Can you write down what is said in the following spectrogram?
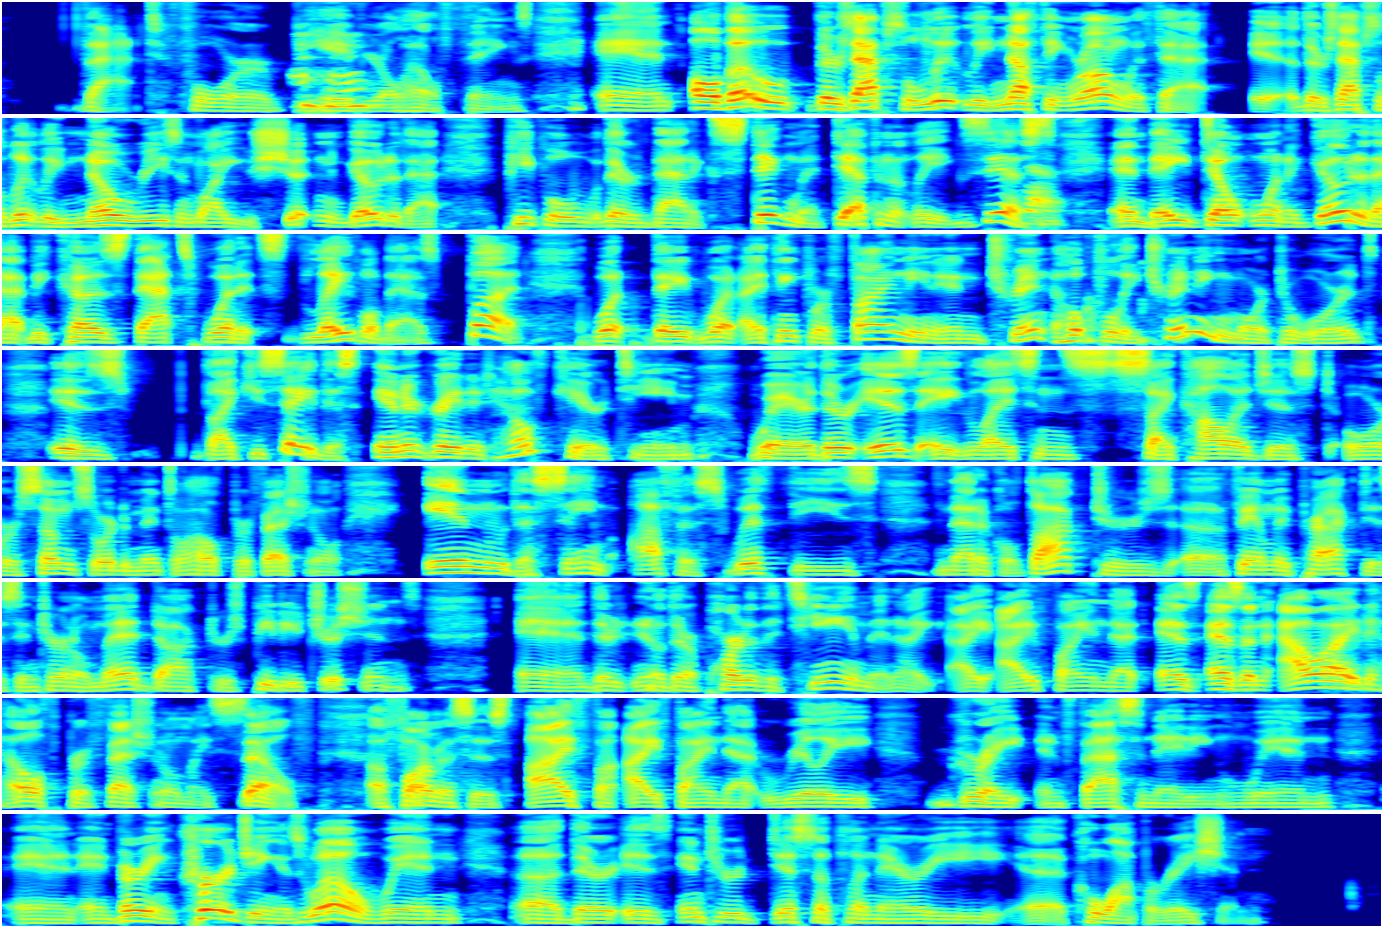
that for Mhm. behavioral health things and although there's absolutely nothing wrong with that Eh, there's absolutely no reason why you shouldn't go to that people there that stigma definitely exists Yes. and they don't want to go to that because that's what it's labeled as but what they what i think we're finding and trend hopefully trending more towards is like you say this integrated healthcare team where there is a licensed psychologist or some sort of mental health professional in the same office with these medical doctors uh, family practice internal med doctors pediatricians and they're you know they're a part of the team and I, I i find that as as an allied health professional myself a pharmacist i fi- i find that really great and fascinating when and and very encouraging as well when uh, there is interdisciplinary uh, cooperation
